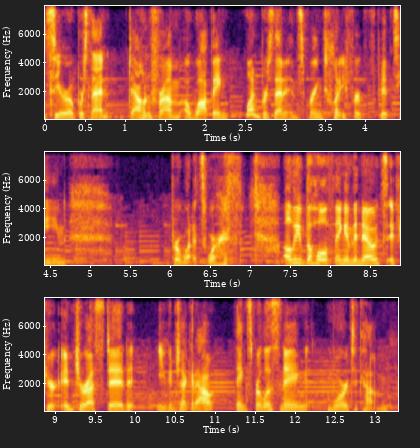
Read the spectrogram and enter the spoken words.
0%, down from a whopping 1% in spring 2015 for what it's worth. I'll leave the whole thing in the notes if you're interested. You can check it out. Thanks for listening. More to come.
